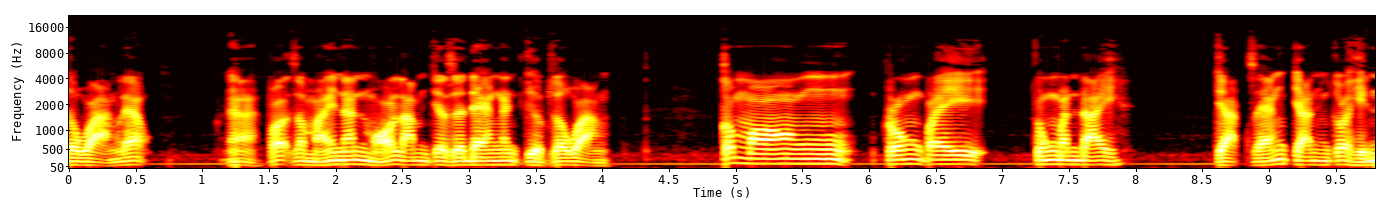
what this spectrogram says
สว่างแล้วอ่าเพราะสมัยนั้นหมอลำจะแสดงกันเกือบสว่าง ก็มองตรงไปตรงบันได จากแสงจันทร์ก็เห็น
